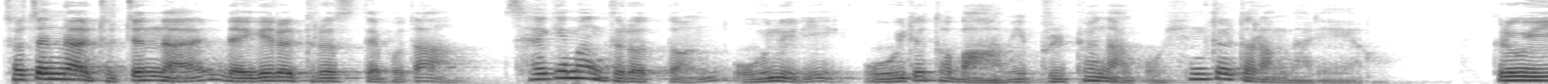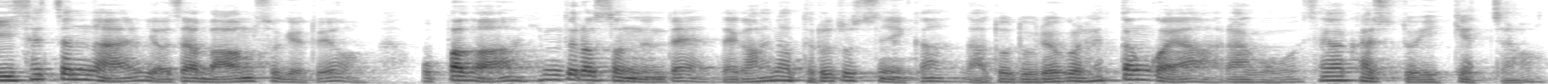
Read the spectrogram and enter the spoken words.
첫째 날, 둘째 날네 개를 들었을 때보다 세 개만 들었던 오늘이 오히려 더 마음이 불편하고 힘들더란 말이에요 그리고 이 셋째 날 여자 마음속에도요 오빠가 힘들었었는데 내가 하나 들어줬으니까 나도 노력을 했던 거야 라고 생각할 수도 있겠죠.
